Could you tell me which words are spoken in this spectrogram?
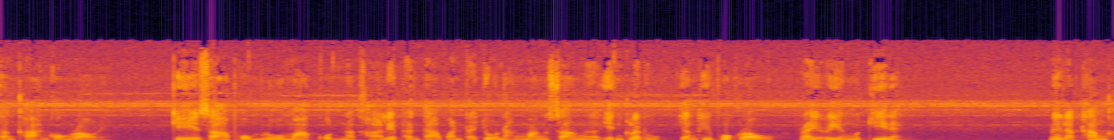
สังขารของเราเนี่ยเกษาผมโลมาขนนักขาเล็บทันตาฟันตะโจหนังมังสังเนื้อเอ็นกระดูกอย่างที่พวกเราไร่เรียงเมื่อกี้เนี่ยในหลักธรรมค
